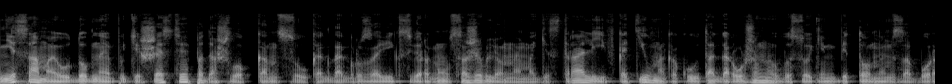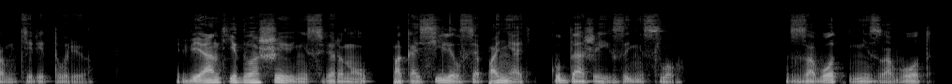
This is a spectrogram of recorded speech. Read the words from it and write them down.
Не самое удобное путешествие подошло к концу, когда грузовик свернул с оживленной магистрали и вкатил на какую-то огороженную высоким бетонным забором территорию. Виант едва шею не свернул, пока силился понять, куда же их занесло. Завод не завод,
